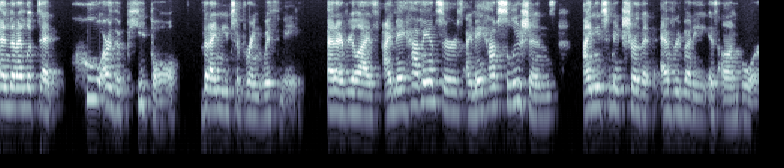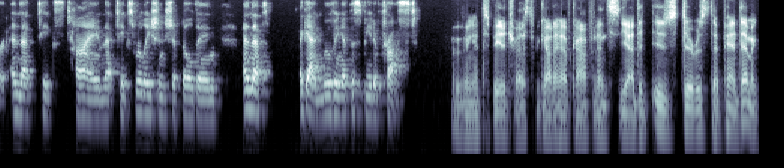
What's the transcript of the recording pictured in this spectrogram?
And then I looked at who are the people that I need to bring with me and I realized I may have answers, I may have solutions. I need to make sure that everybody is on board. And that takes time, that takes relationship building. And that's, again, moving at the speed of trust. Moving at the speed of trust. We got to have confidence. Yeah. The, is, there was the pandemic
